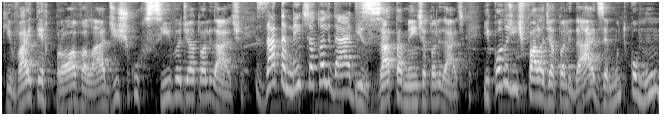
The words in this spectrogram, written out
que vai ter prova lá discursiva de atualidade. Exatamente de atualidades. Exatamente de atualidades. E quando a gente fala de atualidades, é muito comum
